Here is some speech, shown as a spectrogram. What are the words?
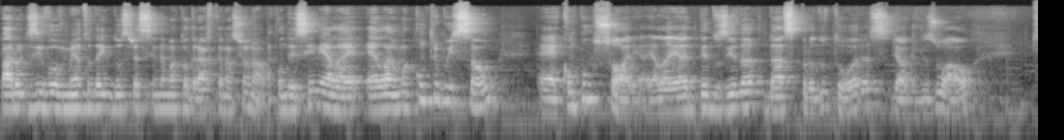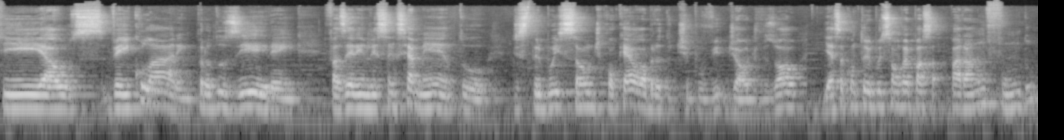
para o desenvolvimento da indústria cinematográfica nacional. A Condecine ela é, ela é uma contribuição é, compulsória, ela é deduzida das produtoras de audiovisual que ao veicularem, produzirem, fazerem licenciamento, distribuição de qualquer obra do tipo de audiovisual, e essa contribuição vai passar, parar num fundo,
